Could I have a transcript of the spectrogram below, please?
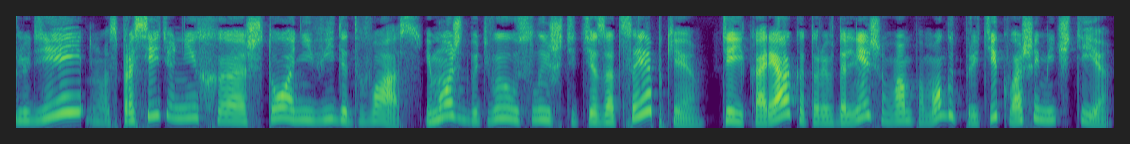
людей, спросить у них, э, что они видят в вас. И, может быть, вы услышите те зацепки, те якоря, которые в дальнейшем вам помогут прийти к вашей мечте.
